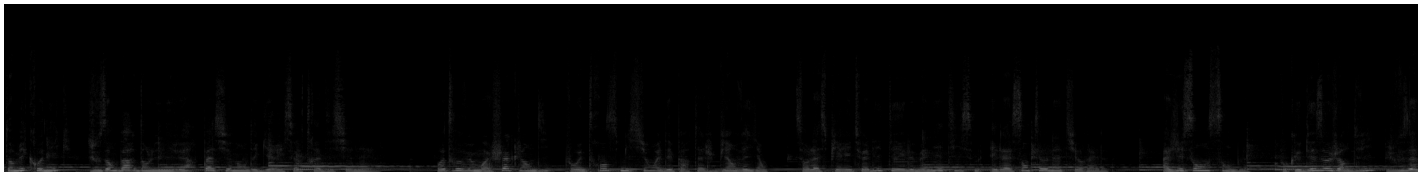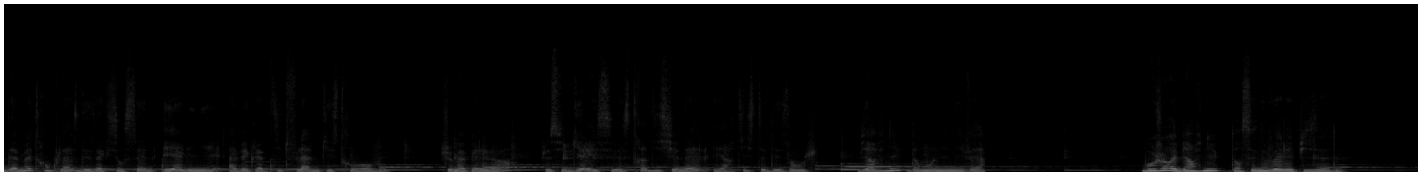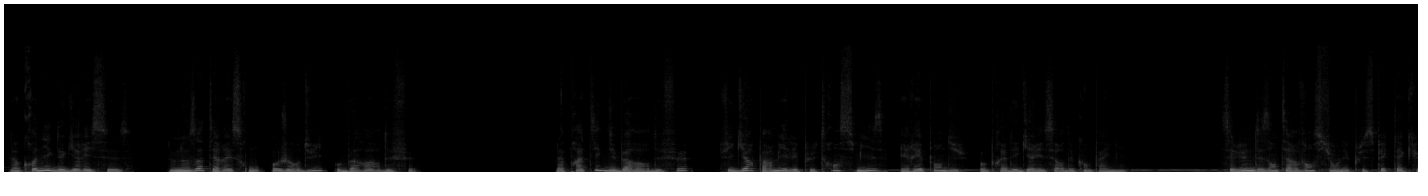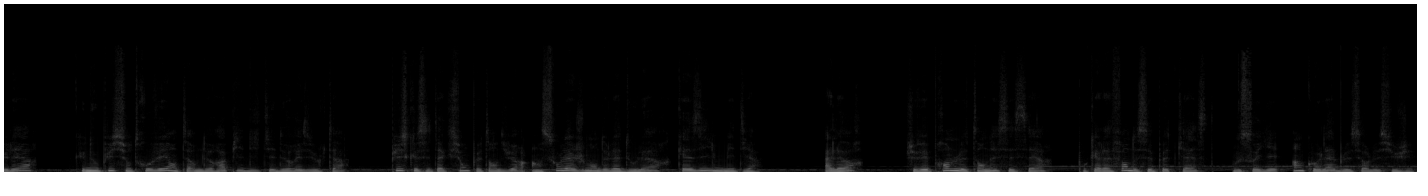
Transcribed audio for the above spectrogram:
Dans mes chroniques, je vous embarque dans l'univers passionnant des guérisseurs traditionnels. Retrouvez-moi chaque lundi pour une transmission et des partages bienveillants sur la spiritualité, le magnétisme et la santé au naturel. Agissons ensemble pour que dès aujourd'hui, je vous aide à mettre en place des actions saines et alignées avec la petite flamme qui se trouve en vous. Je m'appelle Laure, je suis guérisseuse traditionnelle et artiste des anges. Bienvenue dans mon univers. Bonjour et bienvenue dans ce nouvel épisode. Dans Chronique de guérisseuse, nous nous intéresserons aujourd'hui au barreur de feu. La pratique du barreur de feu figure parmi les plus transmises et répandues auprès des guérisseurs de campagne. C'est l'une des interventions les plus spectaculaires que nous puissions trouver en termes de rapidité de résultat, puisque cette action peut induire un soulagement de la douleur quasi immédiat. Alors, je vais prendre le temps nécessaire pour qu'à la fin de ce podcast, vous soyez incollable sur le sujet.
